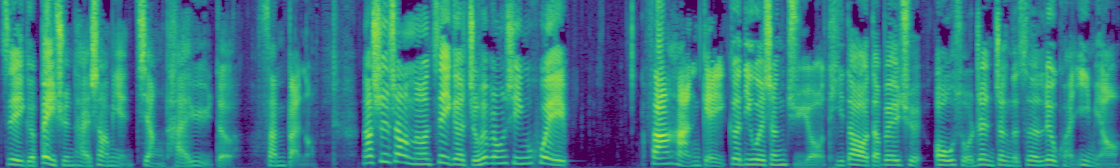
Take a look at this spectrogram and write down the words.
这个备询台上面讲台语的翻版哦。那事实上呢，这个指挥中心会。发函给各地卫生局哦，提到 WHO 所认证的这六款疫苗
